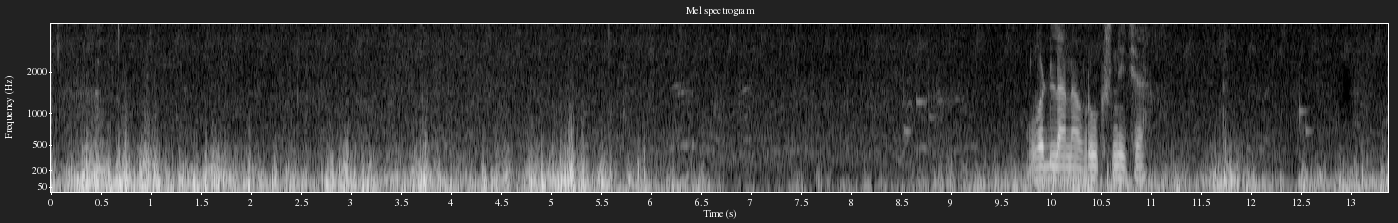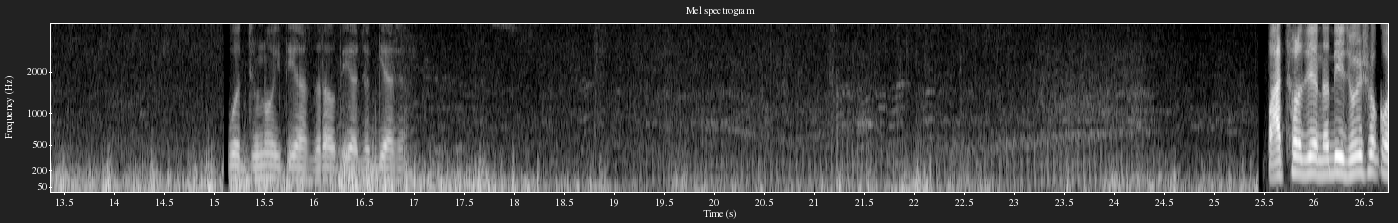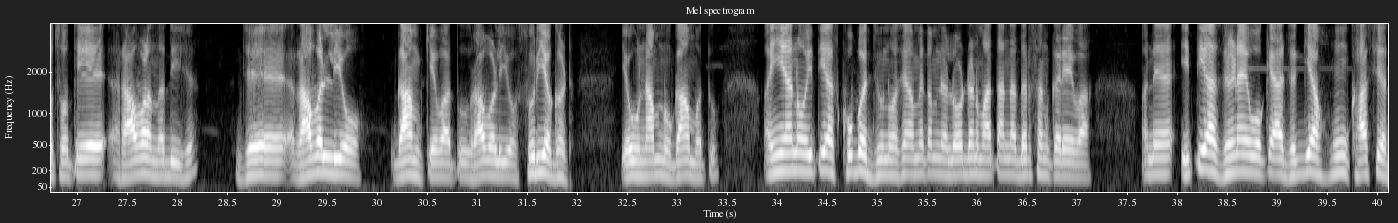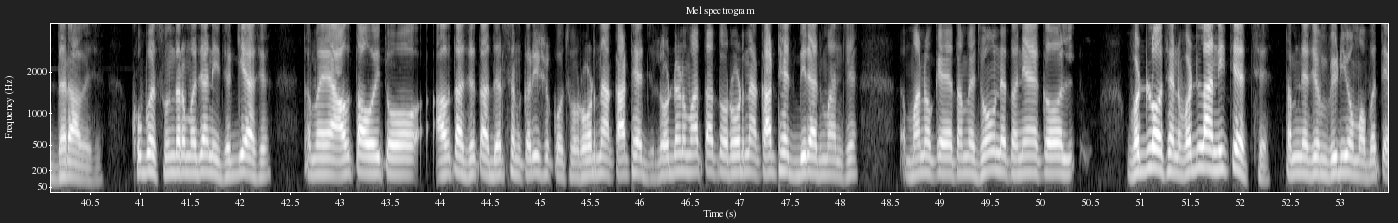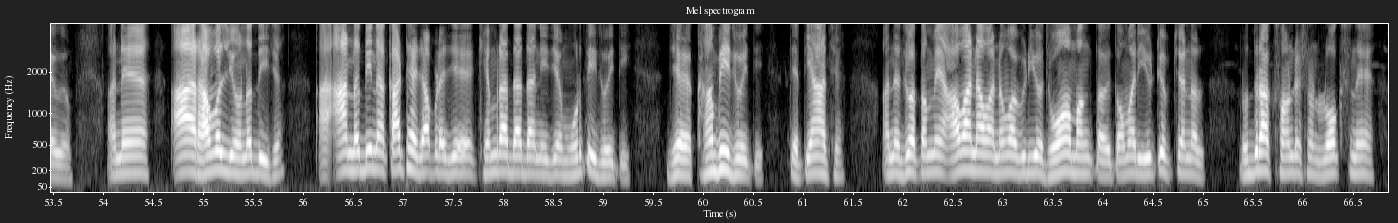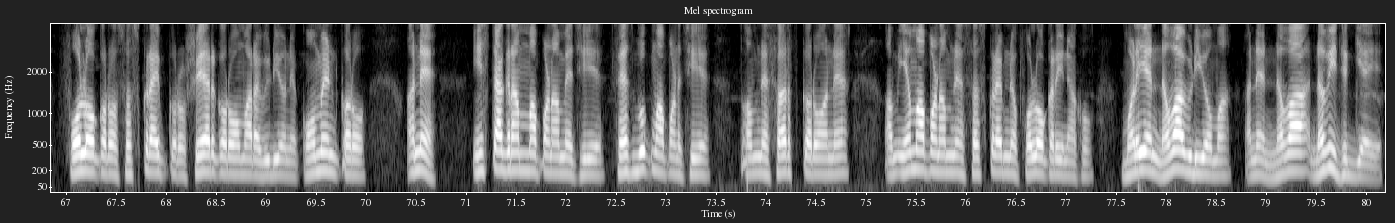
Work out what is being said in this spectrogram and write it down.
વડલાના વૃક્ષ નીચે ખૂબ જ જૂનો ઇતિહાસ ધરાવતી આ જગ્યા છે. પાછળ જે નદી જોઈ શકો છો તે રાવળ નદી છે, જે રાવલિયો ગામ કહેવાતું રાવલિયો સૂર્યગઢ એવું નામનું ગામ હતું. અહીંયાનો ઇતિહાસ ખૂબ જ જૂનો છે. અમે તમને લોડણ માતાના દર્શન કરાવ્યા અને ઇતિહાસ જણાવ્યો કે આ જગ્યા હું ખાસિયત ધરાવે છે. ખૂબ જ સુંદર મજાની જગ્યા છે. તમે આવતા હોય તો આવતા જતાં દર્શન કરી શકો છો. રોડના કાંઠે જ લોડણ માતા તો રોડના કાંઠે જ બિરાજમાન છે. માનો કે તમે જોવો ને તો ત્યાં એક વડલો છે ને વડલા નીચે જ છે. તમને જેમ વિડીયોમાં બતાવ્યું એમ. અને આ રાવલિયો નદી છે. આ નદીના કાંઠે જ આપણે જે ખેમરા દાદાની જે મૂર્તિ જોઈતી જે ખાંભી જોઈતી તે ત્યાં છે. અને જો તમે આવા નવા નવા વીડિયો જોવા માંગતા હોય તો અમારી યુટ્યુબ ચેનલ રુદ્રાક્ષ ફાઉન્ડેશન લોક્સને ફોલો કરો સબસ્ક્રાઈબ કરો, શેર કરો અમારા વિડીયોને, કોમેન્ટ કરો. અને ઇન્સ્ટાગ્રામમાં પણ અમે છીએ, ફેસબુકમાં પણ છીએ, તો અમને સર્ચ કરો અને એમાં પણ અમને સબસ્ક્રાઈબને ફોલો કરી નાખો. મળીએ નવા વિડીયોમાં અને નવા, નવી જગ્યાએ.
